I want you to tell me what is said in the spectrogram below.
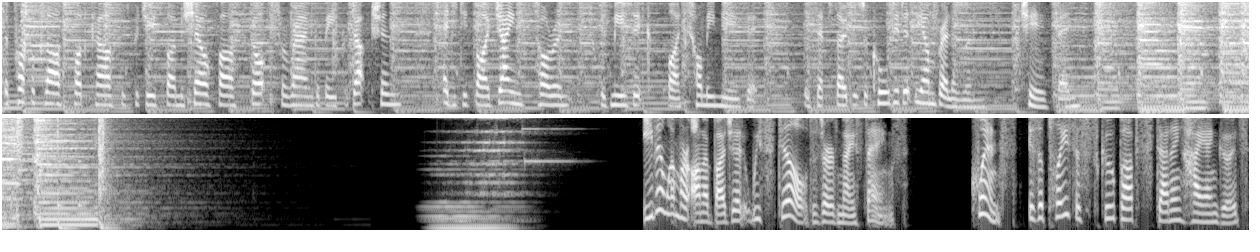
The Proper Class podcast is produced by Michelle Farr Scott for Rangaby Productions, edited by James Torrance, with music by Tommy Music. This episode was recorded at the Umbrella Rooms. Cheers, Ben. Even when we're on a budget, we still deserve nice things. Quince is a place to scoop up stunning high-end goods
